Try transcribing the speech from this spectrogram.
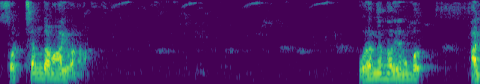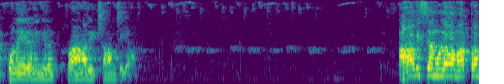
സ്വച്ഛന്തമായി ഉറങ്ങണം. ഉറങ്ങുന്നതിന് മുമ്പ് അല്പനേരമെങ്കിലും പ്രാണവീക്ഷണം ചെയ്യണം. ആവശ്യമുള്ളവ മാത്രം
